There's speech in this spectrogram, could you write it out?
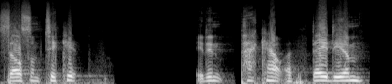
sell some tickets. He didn't pack out a stadium.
